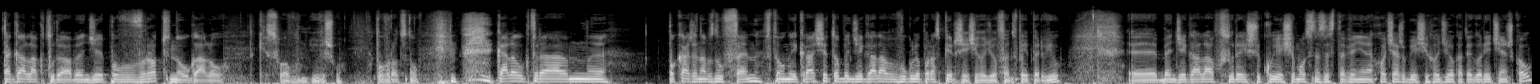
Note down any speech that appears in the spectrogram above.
ta gala, która będzie powrotną galą, takie słowo mi wyszło, powrotną, galą, która mm, pokaże nam znów FEN w pełnej krasie, to będzie gala w ogóle po raz pierwszy, jeśli chodzi o FEN w pay-per-view. E, Będzie gala, w której szykuje się mocne zestawienie, na- chociażby jeśli chodzi o kategorię ciężką.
